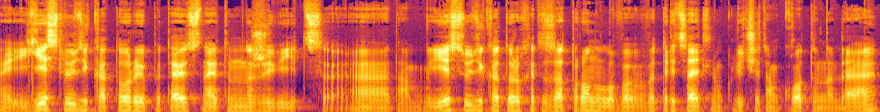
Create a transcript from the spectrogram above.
есть люди, которые пытаются на этом наживиться. Э, там, есть люди, которых это затронуло в, в отрицательном ключе, там, Коттона, да?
